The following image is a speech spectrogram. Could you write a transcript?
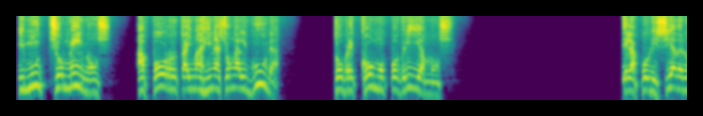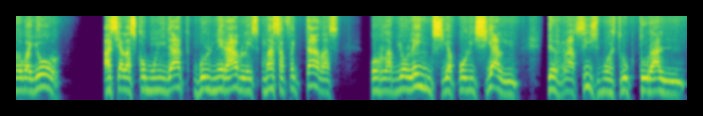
y mucho menos aporta imaginación alguna sobre cómo podríamos de la policía de Nueva York hacia las comunidades vulnerables más afectadas por la violencia policial y el racismo estructural.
